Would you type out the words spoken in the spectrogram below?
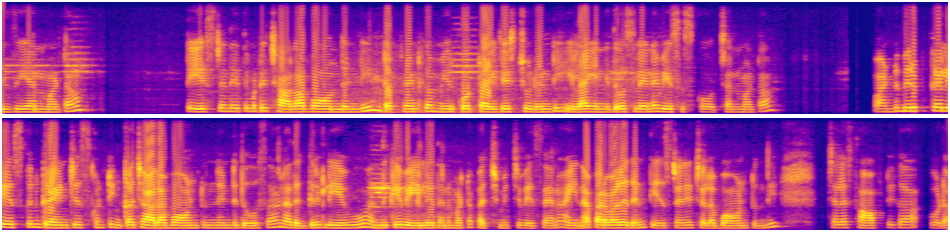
ఈజీ అనమాట టేస్ట్ అనేది అయితే మట్టి చాలా బాగుందండి. డెఫినెట్గా మీరు కూడా ట్రై చేసి చూడండి. ఇలా ఎన్ని దోశలైనా వేసేసుకోవచ్చు అనమాట పండు మిరపకాయలు వేసుకొని గ్రైండ్ చేసుకుంటే ఇంకా చాలా బాగుంటుందండి దోశ. నా దగ్గర లేవు అందుకే వేయలేదనమాట పచ్చిమిర్చి వేసాను. అయినా పర్వాలేదండి టేస్ట్ అనేది చాలా బాగుంటుంది. చాలా సాఫ్ట్గా కూడా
